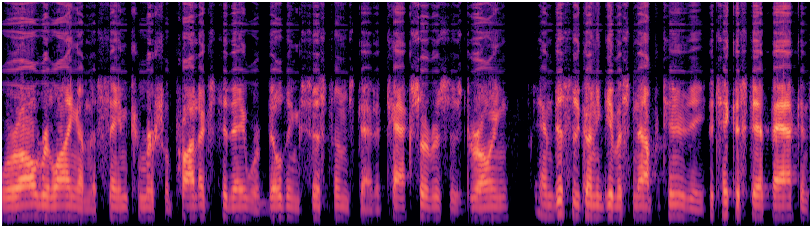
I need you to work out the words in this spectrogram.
We're all relying on the same commercial products today. We're building systems that attack surface is growing. And this is going to give us an opportunity to take a step back and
